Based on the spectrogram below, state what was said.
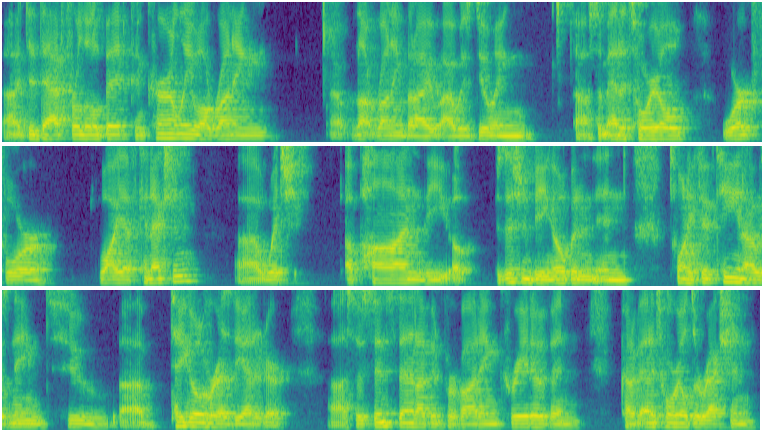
Uh, did that for a little bit concurrently while running, uh, not running, but I, I was doing uh, some editorial work for YF Connection, uh, which upon the uh, position being open in 2015, I was named to uh, take over as the editor. so since then, I've been providing creative and kind of editorial direction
